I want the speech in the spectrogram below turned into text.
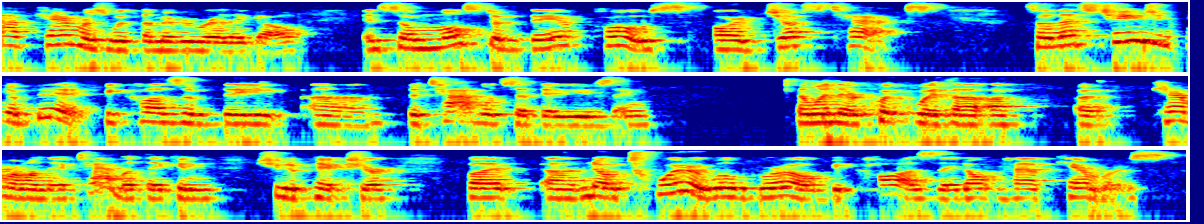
have cameras with them everywhere they go. And so most of their posts are just text. So that's changing a bit because of the um, the tablets that they're using. And when they're equipped with a, a, a, camera on their tablet, they can shoot a picture. But uh, no, Twitter will grow because they don't have cameras.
